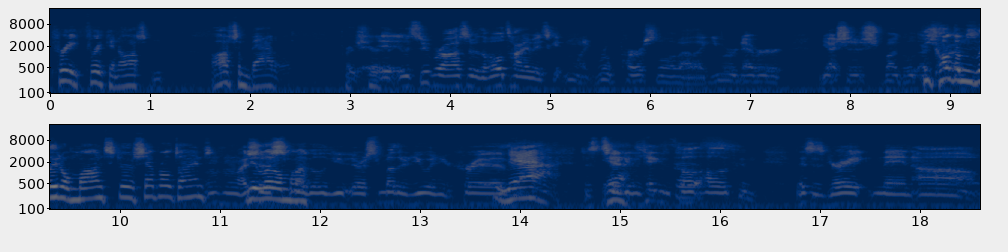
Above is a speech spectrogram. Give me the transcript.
pretty freaking awesome, awesome battle, for sure. It, it was super awesome. The whole time it's getting like real personal about like you were never. Yeah, I should have smuggled. He called him little monster several times. Mhm, I should have little mon- smuggled you or smothered you in your crib. Yeah, just Yeah. taking taking the Hulk, Hulk and this is great. And then um,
